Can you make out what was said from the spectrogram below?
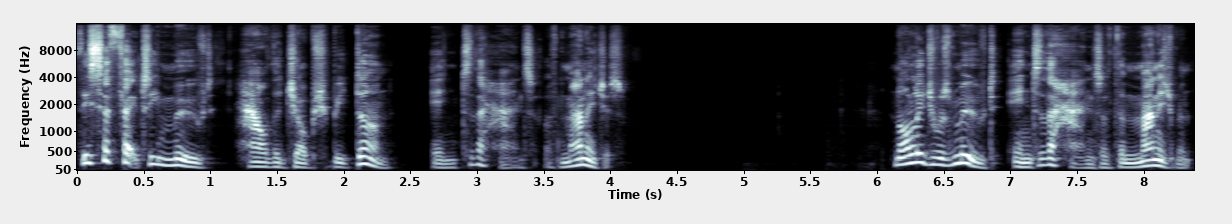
This effectively moved how the job should be done into the hands of managers. Knowledge was moved into the hands of the management.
